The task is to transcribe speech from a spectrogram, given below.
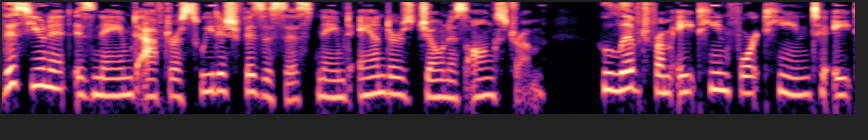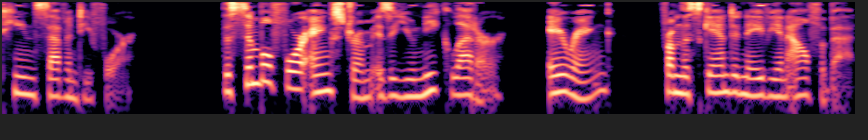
This unit is named after a Swedish physicist named Anders Jonas Ångström, who lived from 1814 to 1874. The symbol for angstrom is a unique letter, A-ring, from the Scandinavian alphabet.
